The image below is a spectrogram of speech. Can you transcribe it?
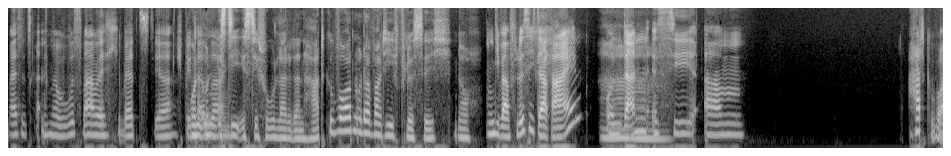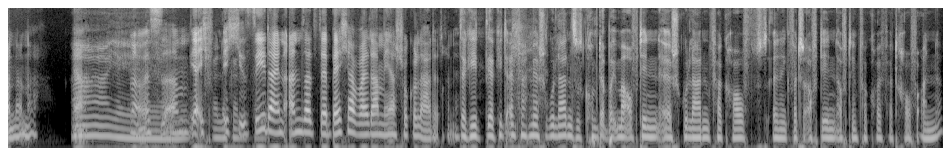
weiß jetzt gerade nicht mehr, wo es war, aber ich werde es dir später und, und sagen. Und ist die, ist die Schokolade dann hart geworden oder war die flüssig noch? Die war flüssig da rein ah. und dann ist sie ähm, hart geworden danach. Ja. Ah, ja, ja. Genau, ja, es, ähm, ja, ich, ich sehe deinen Ansatz der Becher, weil da mehr Schokolade drin ist. Da geht, da geht einfach mehr Schokolade. Es kommt aber immer auf den äh, Schokoladenverkauf, äh, Quatsch, auf den, auf den Verkäufer drauf an. Ne?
